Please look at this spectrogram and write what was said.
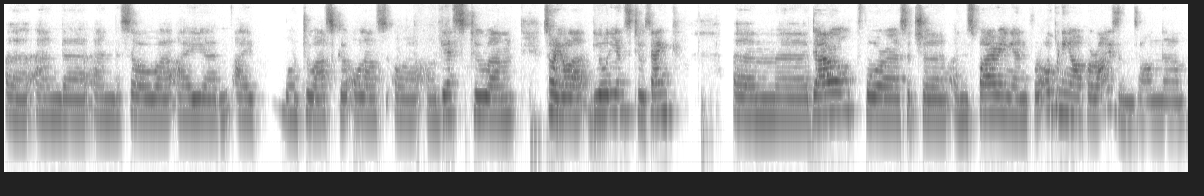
uh, and uh, and so uh, I um, I want to ask all our, our guests to um, sorry all our, the audience to thank um, uh, Darryl for uh, such an inspiring and for opening our horizons on, um,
